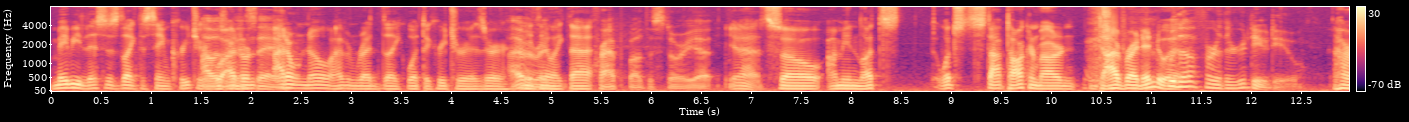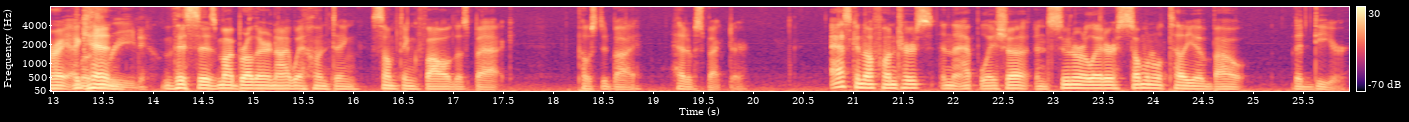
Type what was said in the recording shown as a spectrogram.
Maybe this is like the same creature. I was Well, I don't. say. I don't know. I haven't read like what the creature is or I anything like that. crap about the story yet. Yeah. So I mean, let's let's stop talking about it and dive right into it. Without further ado, do. All right. let's Again, read. this is my brother and I went hunting. Something followed us back. Posted by Head of Spectre. Ask enough hunters in the Appalachia, and sooner or later, someone will tell you about the deer,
